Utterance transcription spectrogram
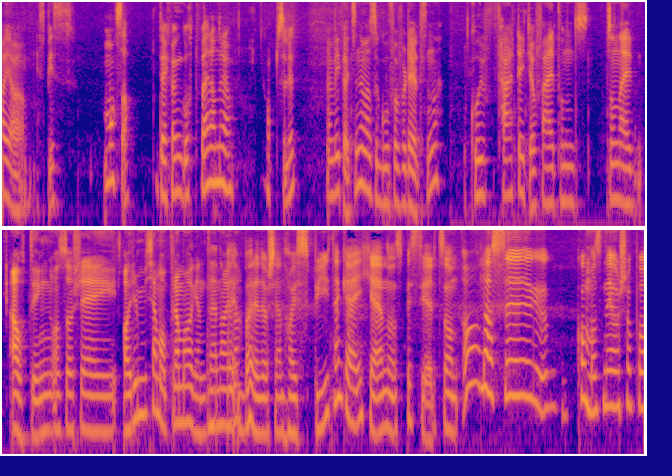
haier spiser måser. Det kan godt være, Andrea. Absolutt. Men virka ikke som det var så god for fordøyelsen, da. Hvor fælt er det ikke å fære på en sånn der outing, og så se ei arm komme opp fra magen til en hai, da? Eh, Bare det å se en hai spy, tenker jeg ikke er noe spesielt sånn Å, la oss eh, komme oss ned og se på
